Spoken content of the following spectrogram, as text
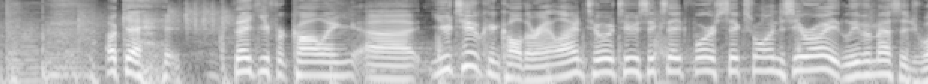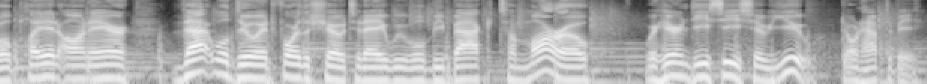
okay, thank you for calling. Uh, you too can call the rant line 202-684-6108. Leave a message. We'll play it on air. That will do it for the show today. We will be back tomorrow. We're here in DC, so you don't have to be.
